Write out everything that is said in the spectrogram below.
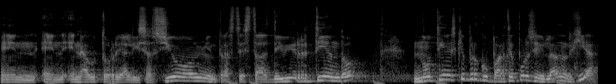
en, en, autorrealización, mientras te estás divirtiendo, no tienes que preocuparte por seguir la energía.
